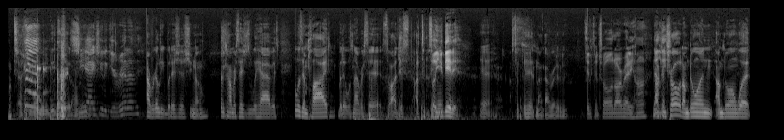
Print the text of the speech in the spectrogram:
That's what you want me to do. Shit, I don't She need it. asked you to get rid of it? Not really, but it's just you know, certain conversations we have. It's, it was implied, but it was never said. So I just I took the So hint. you did it. Yeah, I took the hit and I got rid of it. Getting controlled already, huh? Not At least- controlled. I'm doing. I'm doing what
